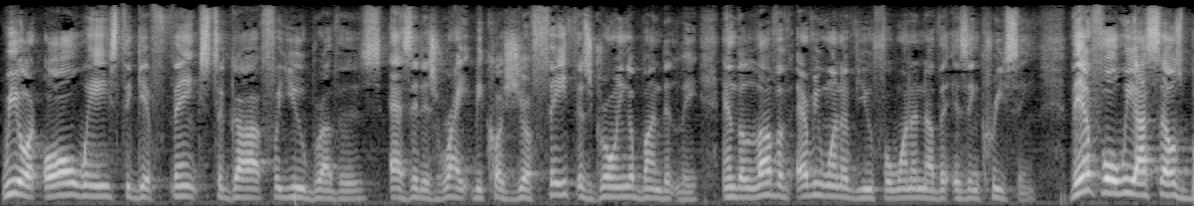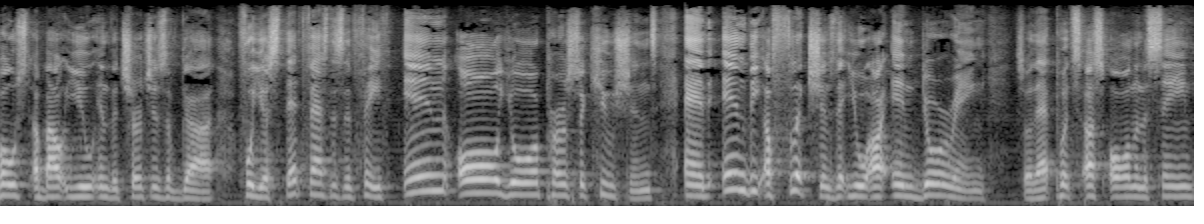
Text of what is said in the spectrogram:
We ought always to give thanks to God for you, brothers, as it is right, because your faith is growing abundantly, and the love of every one of you for one another is increasing. Therefore, we ourselves boast about you in the churches of God for your steadfastness and faith in all your persecutions and in the afflictions that you are enduring. So that puts us all in the same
